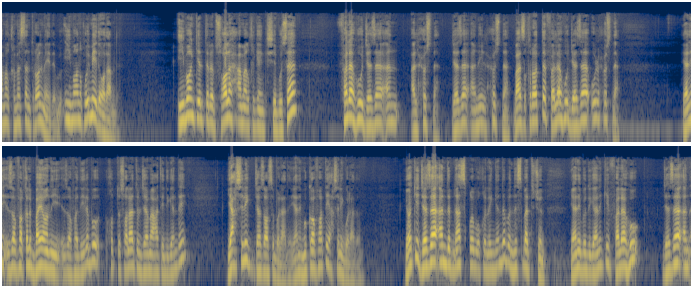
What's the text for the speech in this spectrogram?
amal qilmasdan turolmaydi. Iymoni qo'ymaydi odamni iymon keltirib solih amal qilgan kishi bo'lsa falahu jazaan al husna jazaanil husna. Ba'zi qiroatda falahu jazaul husna. Ya'ni izofa qilib bayoniy izofa deyiladi. Bu xuddi solatul jamoati deganday yaxshilik jazosi bo'ladi. Ya'ni mukofoti yaxshilik bo'ladi yoki jazaan deb nasb qilib o'qilinganda bu nisbat uchun ya'ni bu deganiki falahu jazaan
